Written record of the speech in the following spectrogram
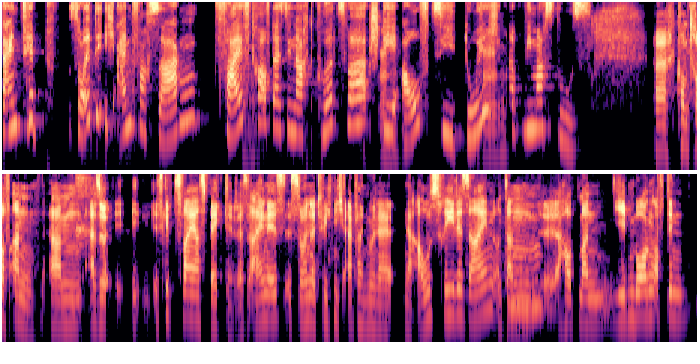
dein Tipp, sollte ich einfach sagen, pfeif mhm. drauf, dass die Nacht kurz war, steh mhm. auf, zieh durch, mhm. oder wie machst du's? Äh, kommt drauf an. Ähm, also es gibt zwei Aspekte. Das eine ist, es soll natürlich nicht einfach nur eine, eine Ausrede sein und dann mhm. äh, haut man jeden Morgen auf den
